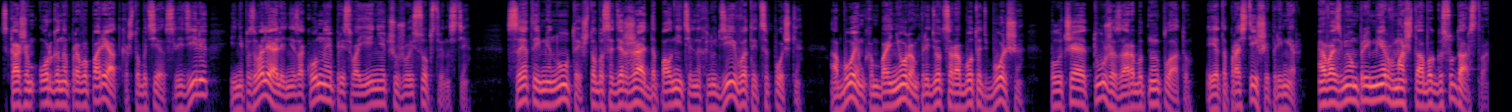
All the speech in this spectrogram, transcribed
скажем, органы правопорядка, чтобы те следили и не позволяли незаконное присвоение чужой собственности. С этой минуты, чтобы содержать дополнительных людей в этой цепочке, обоим комбайнерам придется работать больше, получая ту же заработную плату. И это простейший пример. А возьмем пример в масштабах государства.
